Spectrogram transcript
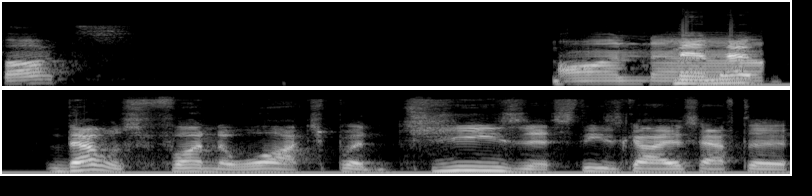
thoughts on. Uh, Man, that that was fun to watch, but Jesus, these guys have to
